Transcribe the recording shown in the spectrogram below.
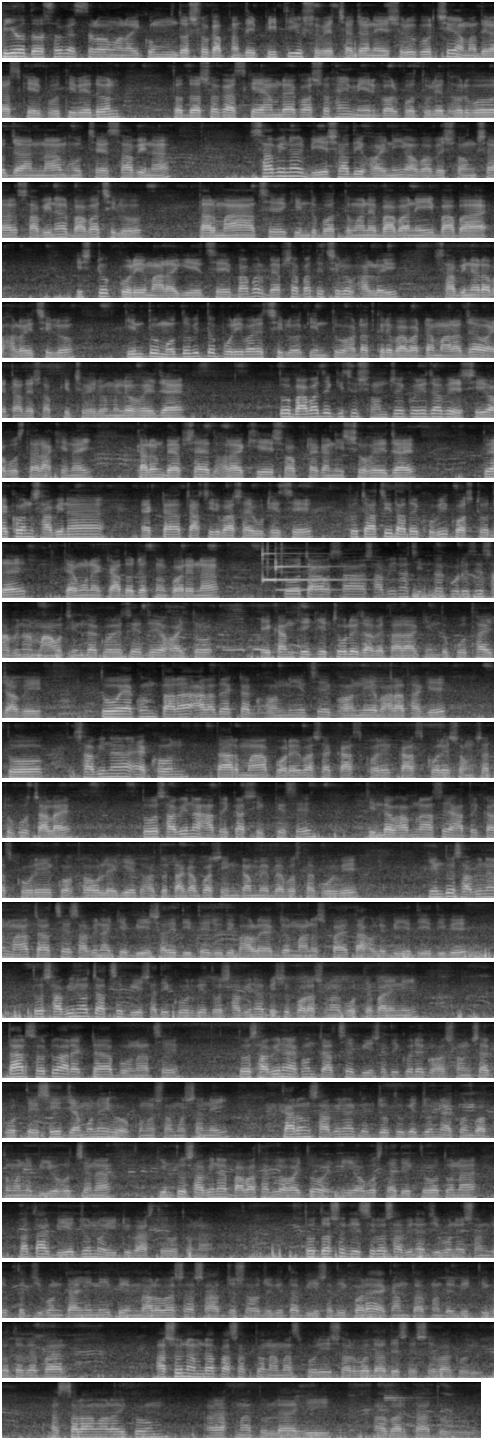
প্রিয় দর্শক, আসসালামু আলাইকুম। দর্শক, আপনাদের প্রীতি শুভেচ্ছা জানিয়ে শুরু করছি আমাদের আজকের প্রতিবেদন। তো দর্শক, আজকে আমরা এক অসহায় মেয়ের গল্প তুলে ধরব, যার নাম হচ্ছে সাবিনা। সাবিনার বিয়ে শাদী হয়নি, অভাবে সংসার। সাবিনার বাবা ছিল, তার মা আছে, কিন্তু বর্তমানে বাবা নেই। বাবা স্ট্রোক করে মারা গিয়েছে। বাবার ব্যবসাপাতি ছিল ভালোই, সাবিনারা ভালোই ছিল। কিন্তু মধ্যবিত্ত পরিবারে ছিল, কিন্তু হঠাৎ করে বাবাটা মারা যাওয়ায় তাদের সব কিছু এলোমেলো হয়ে যায়। তো বাবা যে কিছু সঞ্চয় করে যাবে সেই অবস্থা রাখে নাই, কারণ ব্যবসায় ধরা খেয়ে সব টাকা নিঃস্ব হয়ে যায়। তো এখন সাবিনা একটা চাচির বাসায় উঠেছে। তো চাচি তাদের খুবই কষ্ট দেয়, তেমন একটা আদর যত্ন করে না। তো সাবিনা চিন্তা করেছে, সাবিনার মাও চিন্তা করেছে যে হয়তো এখান থেকে চলে যাবে তারা, কিন্তু কোথায় যাবে? তো এখন তারা আলাদা একটা ঘর নিয়েছে, ঘর নিয়ে ভাড়া থাকে। তো সাবিনা এখন তার মা পরের বাসায় কাজ করে কাজ করে সংসারটুকু চালায়। তো সাবিনা হাতের কাজ শিখতেছে, চিন্তাভাবনা আছে, হাতের কাজ করে কোথাও লেগে হয়তো টাকা পয়সা ইনকামের ব্যবস্থা করবে। কিন্তু সাবিনার মা চাচ্ছে সাবিনাকে বিয়ে শাদী দিতে যদি ভালো একজন মানুষ পায়, তাহলে বিয়ে দিয়ে দিবে। তো সাবিনাও চাচ্ছে বিয়ে শাদী করবে। তো সাবিনা বেশি পড়াশোনা করতে পারেনি। তার ছোট আর একটা বোন আছে। তো সাবিনা এখন চাচ্ছে বিয়ে শাদী করে ঘর সংসার করতে। সে যেমনই হোক, কোনো সমস্যা নেই। কারণ সাবিনাকে, যৌতুকের জন্য এখন বর্তমানে বিয়ে হচ্ছে না। কিন্তু সাবিনার বাবা থাকলে হয়তো এই অবস্থায় দেখতে হতো না বা তার বিয়ের জন্য ইউটিউব আসতে হতো না। তো দর্শক, এ ছিল সাবিনার জীবনের সংক্ষিপ্ত জীবন কাহিনী, প্রেম, ভালোবাসা, সাহায্য, সহযোগিতা, বিয়ে শাদী করা, একান্ত আপনাদের ব্যক্তিগত ব্যাপার। আসুন আমরা পাশাক্ত নামাজ পড়ি, সর্বদা দেশের সেবা করি। আসসালামু আলাইকুম রহমতুল্লাহি আবরকাতুহু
